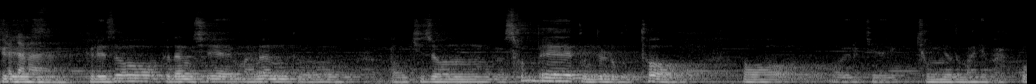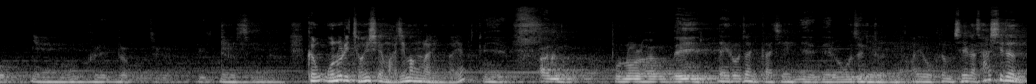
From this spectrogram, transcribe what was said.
그래- 대단한. 그래서 그 당시에 많은 그 어, 기존 그 선배분들로부터 어, 어, 이렇게 격려도 많이 받고 예. 어, 그랬다고 제가 예. 들었습니다. 그럼 오늘이 전시의 마지막 날인가요? 예. 아니 오늘하고 내일 내일 오전까지. 예, 내일 오전까지. 예. 아유 그럼 제가 사실은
